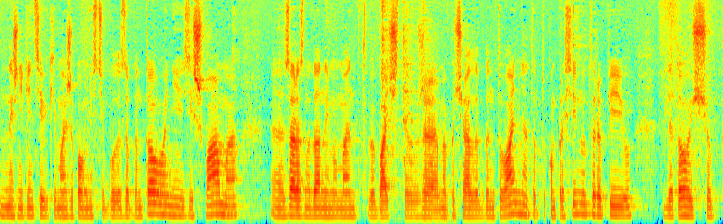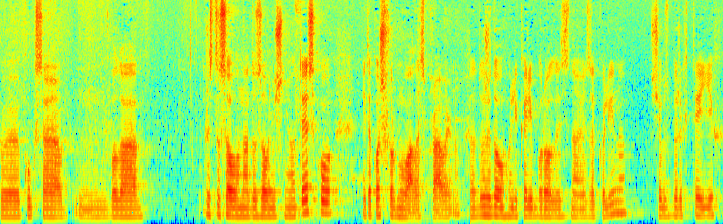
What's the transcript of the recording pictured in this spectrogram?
нижні кінцівки майже повністю були забинтовані зі швами. Е, Зараз на даний момент ви бачите, вже ми почали бинтування, тобто компресійну терапію, для того, щоб е, кукса була пристосована до зовнішнього тиску і також формувалась правильно. Дуже довго лікарі боролись з нею за коліно, щоб зберегти їх.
